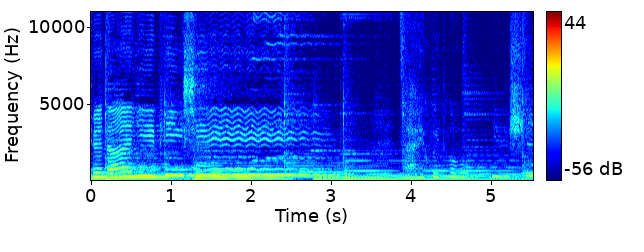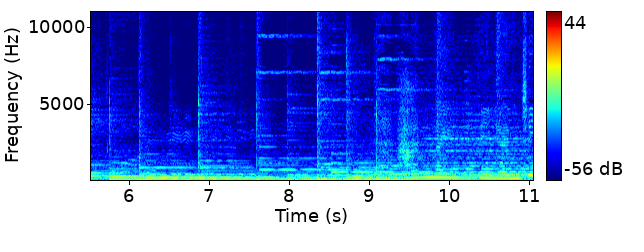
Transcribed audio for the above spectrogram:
却难以平息。再回头也是多余，含泪的眼睛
